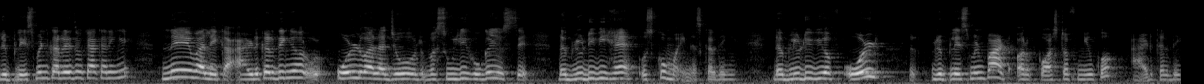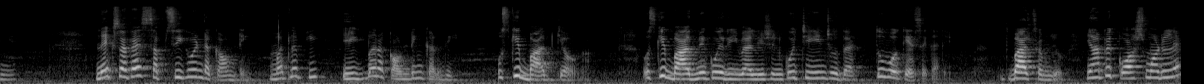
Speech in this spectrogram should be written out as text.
रिप्लेसमेंट कर रहे तो क्या करेंगे? नए वाले का ऐड कर देंगे और ओल्ड वाला जो वसूली हो गई उससे डब्ल्यू डी वी है, उसको माइनस कर देंगे। W D V of old replacement part और कॉस्ट ऑफ़ न्यू को ऐड कर देंगे। नेक्स्ट आता है सब्सिक्वेंट अकाउंटिंग मतलब कि एक बार अकाउंटिंग कर दी, उसके बाद क्या होगा? उसके बाद में कोई रिवैल्यूएशन कोई चेंज होता है तो वो कैसे करें? बात समझो, यहाँ पे कॉस्ट मॉडल है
